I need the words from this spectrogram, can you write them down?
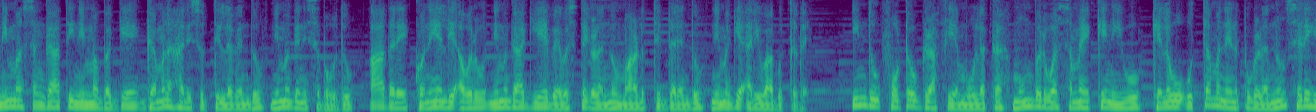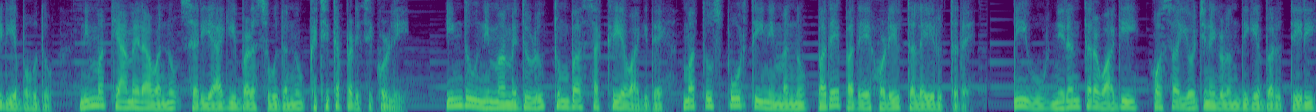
ನಿಮ್ಮ ಸಂಗಾತಿ ನಿಮ್ಮ ಬಗ್ಗೆ ಗಮನ ಹರಿಸುತ್ತಿಲ್ಲವೆಂದು ನಿಮಗನಿಸಬಹುದು, ಆದರೆ ಕೊನೆಯಲ್ಲಿ ಅವರು ನಿಮಗಾಗಿಯೇ ವ್ಯವಸ್ಥೆಗಳನ್ನು ಮಾಡುತ್ತಿದ್ದರೆಂದು ನಿಮಗೆ ಅರಿವಾಗುತ್ತದೆ. ಇಂದು ಫೋಟೋಗ್ರಾಫಿಯ ಮೂಲಕ ಮುಂಬರುವ ಸಮಯಕ್ಕೆ ನೀವು ಕೆಲವು ಉತ್ತಮ ನೆನಪುಗಳನ್ನು ಸೆರೆಹಿಡಿಯಬಹುದು. ನಿಮ್ಮ ಕ್ಯಾಮೆರಾವನ್ನು ಸರಿಯಾಗಿ ಬಳಸುವುದನ್ನು ಖಚಿತಪಡಿಸಿಕೊಳ್ಳಿ. ಇಂದು ನಿಮ್ಮ ಮೆದುಳು ತುಂಬಾ ಸಕ್ರಿಯವಾಗಿದೆ ಮತ್ತು ಸ್ಫೂರ್ತಿ ನಿಮ್ಮನ್ನು ಪದೇ ಪದೇ ಹೊಡೆಯುತ್ತಲೇ ಇರುತ್ತದೆ. ನೀವು ನಿರಂತರವಾಗಿ ಹೊಸ ಯೋಜನೆಗಳೊಂದಿಗೆ ಬರುತ್ತೀರಿ,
